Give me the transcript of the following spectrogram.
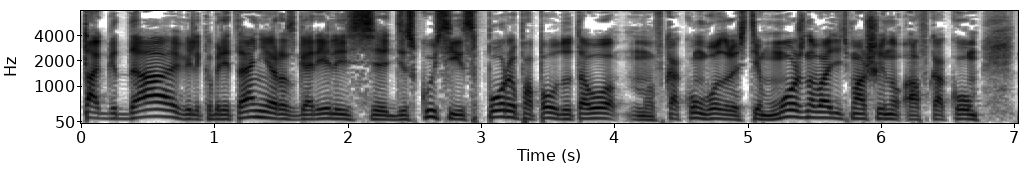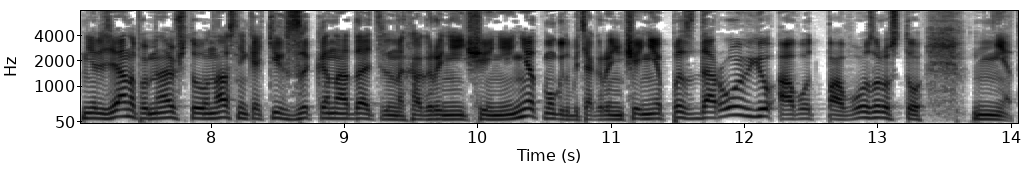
тогда в Великобритании разгорелись дискуссии и споры по поводу того, в каком возрасте можно водить машину, а в каком нельзя. Напоминаю, что у нас никаких законодательных ограничений нет. Могут быть ограничения по здоровью, а вот по возрасту нет.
